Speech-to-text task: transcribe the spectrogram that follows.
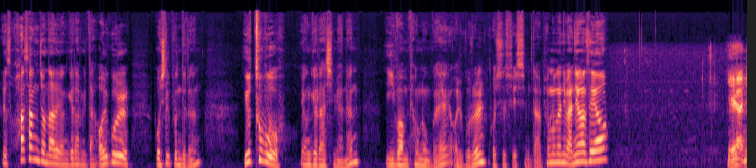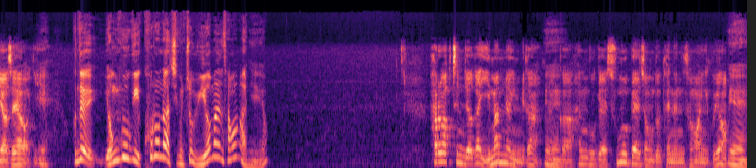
그래서 화상 전화로 연결합니다. 얼굴 보실 분들은 유튜브 연결하시면은 이범 평론가의 얼굴을 보실 수 있습니다. 평론가님 안녕하세요. 예, 안녕하세요. 예. 예. 근데 영국이 코로나 지금 좀 위험한 상황 아니에요? 하루 확진자가 2만 명입니다. 예. 그러니까 예. 한국의 20배 정도 되는 상황이고요. 예.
